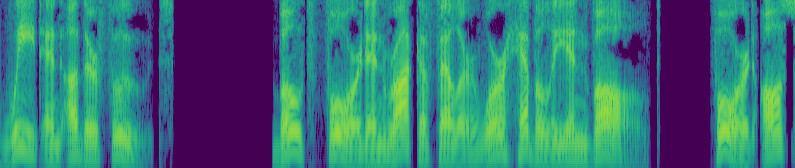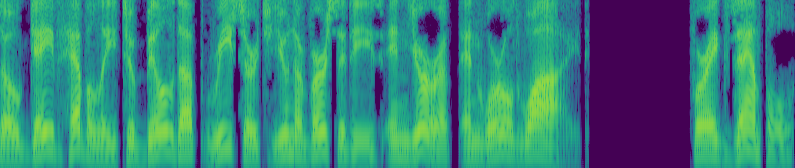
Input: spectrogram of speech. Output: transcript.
wheat and other foods. Both Ford and Rockefeller were heavily involved. Ford also gave heavily to build up research universities in Europe and worldwide. For example,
